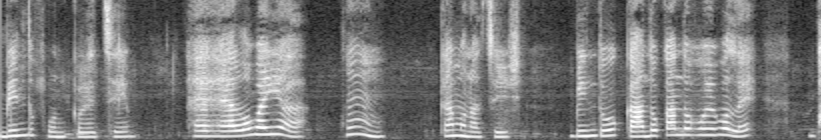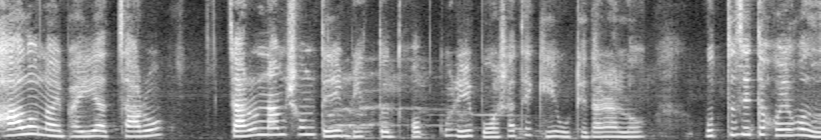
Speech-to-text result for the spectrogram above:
বিন্দু ফোন করেছে হ্যাঁ হ্যালো ভাইয়া। হুম, কেমন আছিস? বিন্দু কাঁদো কাঁদো হয়ে বলে, ভালো নয় ভাইয়া, চারু। চারুর নাম শুনতে বৃত্ত ধপ করে বসা থেকে উঠে দাঁড়াল। উত্তেজিত হয়ে বলল,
